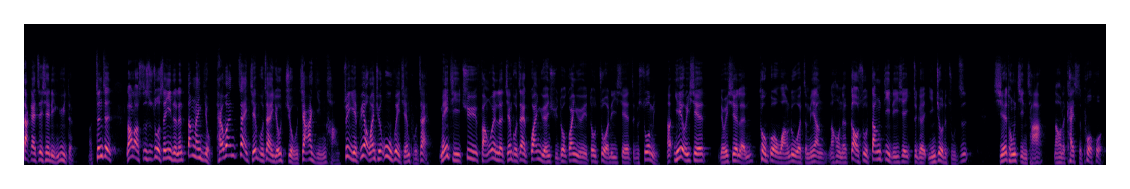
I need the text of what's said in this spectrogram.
大概这些领域的啊，真正老老实实做生意的人当然有。台湾在柬埔寨有九家银行，所以也不要完全误会柬埔寨。媒体去访问了柬埔寨官员，许多官员也都做了一些这个说明啊，也有一些有一些人透过网络怎么样，然后呢，告诉当地的一些这个营救的组织。协同警察，然后呢开始破获。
